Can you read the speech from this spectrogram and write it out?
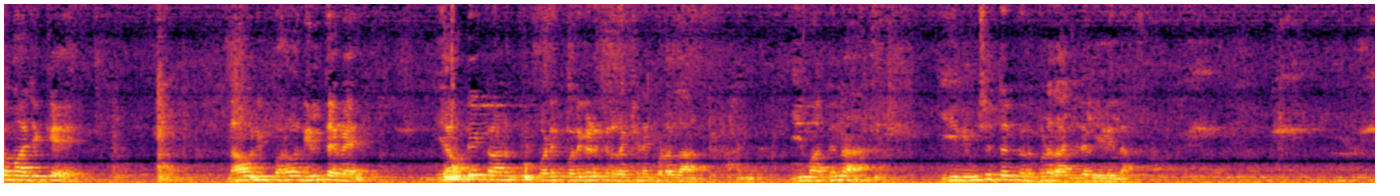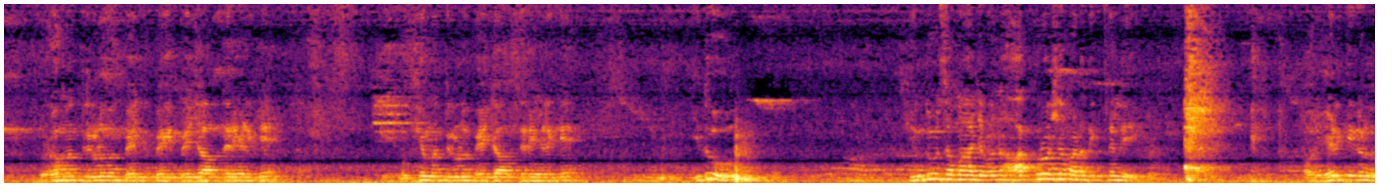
ಸಮಾಜಕ್ಕೆ ನಾವು ನಿಮ್ಮ ಪರವ ನಿಲ್ತೇವೆ. ಯಾವುದೇ ಕಾರಣಕ್ಕೂ ಕೊಲೆ ಕೊಲೆಗಡಕರ ರಕ್ಷಣೆ ಕೊಡಲ್ಲ. ಈ ಮಾತನ್ನ ಈ ನಿಮಿಷದ ತನಕ ಕೂಡ ರಾಜ್ಯದಲ್ಲಿ ಹೇಳಿಲ್ಲ. ಗೃಹ ಮಂತ್ರಿಗಳು ಬೇಜವಾಬ್ದಾರಿ ಹೇಳಿಕೆ, ಮುಖ್ಯಮಂತ್ರಿಗಳು ಬೇಜವಾಬ್ದಾರಿ ಹೇಳಿಕೆ. ಇದು ಹಿಂದೂ ಸಮಾಜವನ್ನು ಆಕ್ರೋಶ ಮಾಡೋ ದಿಕ್ಕಿನಲ್ಲಿ ಅವ್ರ ಹೇಳಿಕೆಗಳು,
